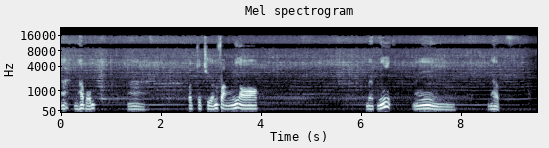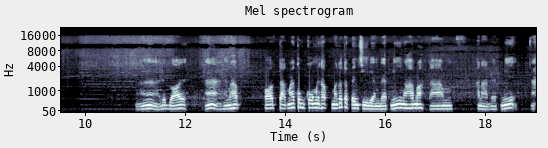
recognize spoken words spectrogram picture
อะครับผมอ่าก็จะเฉือนฝั่งนี้ออก แบบนี้นี่นะครับอ่าเรียบร้อยอ่าเห็นไหมครับ พอจากไม้กลมๆเลยครับ มันก็จะเป็นสี่เหลี่ยมแบบนี้นะครับเนาะตามขนาดแบบนี้อะ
